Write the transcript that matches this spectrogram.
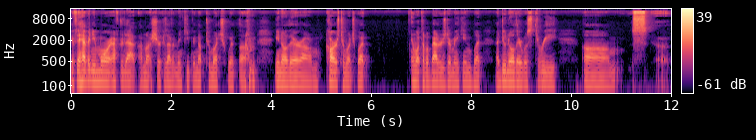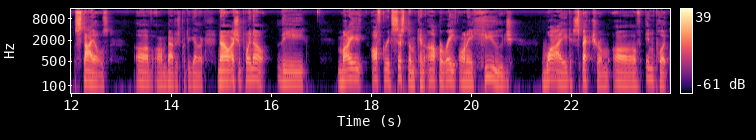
If they have any more after that, I'm not sure because I haven't been keeping up too much with um, you know their um, cars too much, but and what type of batteries they're making. But I do know there was three um, s- uh, styles of um, batteries put together. Now, I should point out the my off-grid system can operate on a huge, wide spectrum of input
